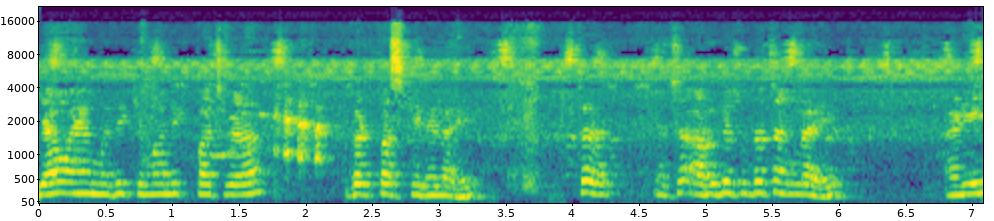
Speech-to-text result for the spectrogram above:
या वयामध्ये किमान एक पाच वेळा गटपास केलेला आहे. तर याचं आरोग्यसुद्धा चांगलं आहे. आणि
